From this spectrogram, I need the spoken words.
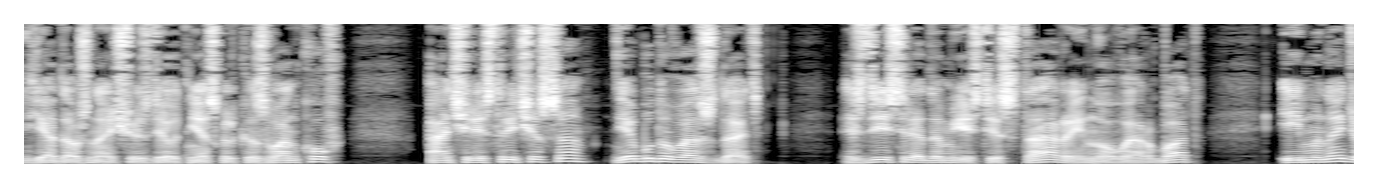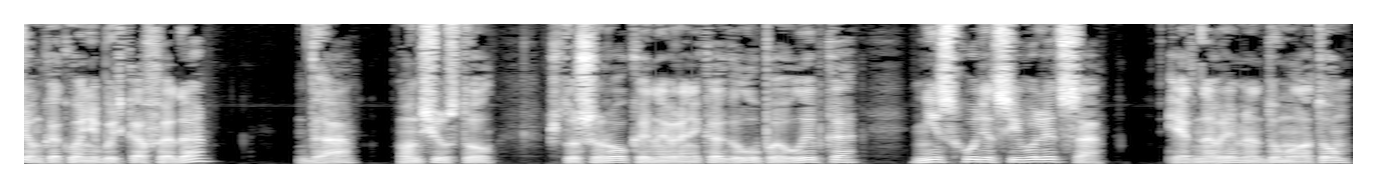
«Я должна еще сделать несколько звонков, а через три часа я буду вас ждать. Здесь рядом есть и старый, и новый Арбат, и мы найдем какое-нибудь кафе, да?» «Да». Он чувствовал, что широкая, наверняка глупая улыбка не сходит с его лица, и одновременно думал о том,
